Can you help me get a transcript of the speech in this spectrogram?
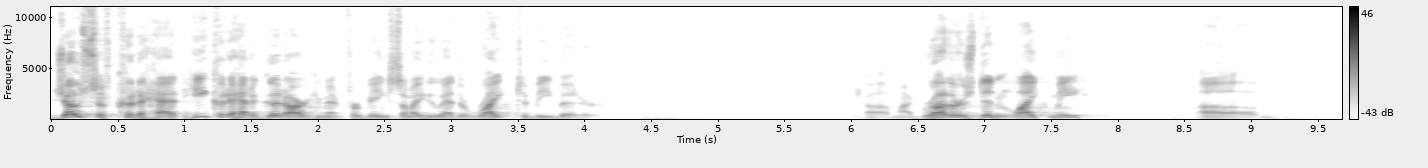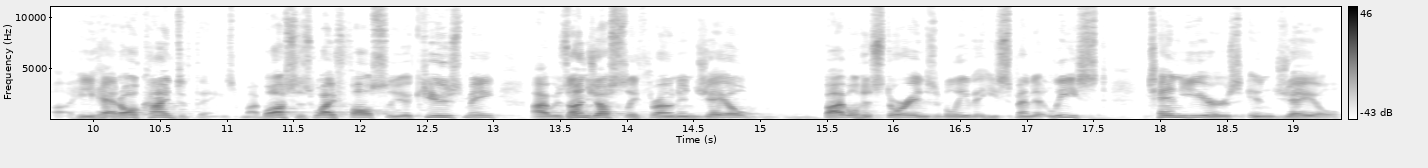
Joseph could have had, he could have had a good argument for being somebody who had the right to be bitter. Uh, my brothers didn't like me. Um, uh, he had all kinds of things. My boss's wife falsely accused me. I was unjustly thrown in jail. Bible historians believe that he spent at least 10 years in jail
